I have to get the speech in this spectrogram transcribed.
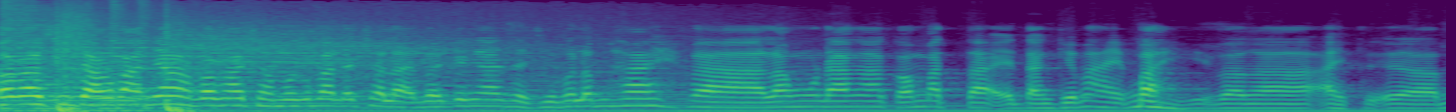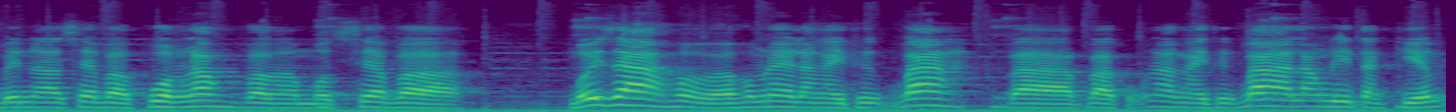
Vâng, à, xin chào các bạn nhé. Vâng, à, chào mừng các bạn đã trở lại với kênh à, giải trí Võ Lâm 2 và Long đang có mặt tại tàng kiếm hải 7 và ảnh bên server Cuồng Long. Và một server mới ra. Hôm nay là ngày thứ ba. Và và cũng là ngày thứ ba Long đi tàng kiếm.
